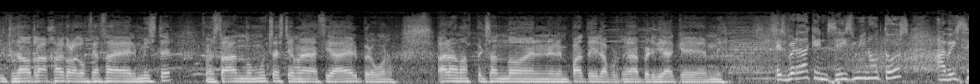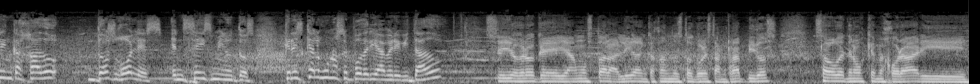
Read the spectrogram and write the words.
intentando trabajar con la confianza del míster, que me está dando mucha, estoy muy agradecida a él, pero bueno, ahora más pensando en el empate y la oportunidad perdida que en mí. Es verdad que en seis minutos habéis encajado dos goles en seis minutos. ¿Crees que alguno se podría haber evitado? Sí, yo creo que llevamos toda la liga encajando estos goles tan rápidos. Es algo que tenemos que mejorar y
